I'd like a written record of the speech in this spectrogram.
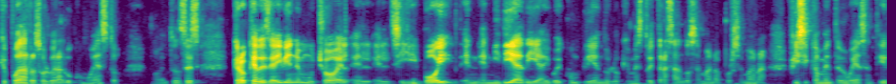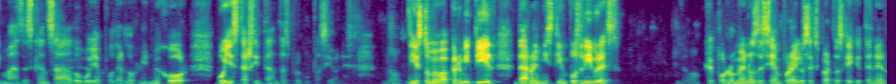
que puedas resolver algo como esto. ¿No? Entonces, creo que desde ahí viene mucho el, el, el si voy en, en, mi día a día y voy cumpliendo lo que me estoy trazando semana por semana, físicamente me voy a sentir más descansado, voy a poder dormir mejor, voy a estar sin tantas preocupaciones. ¿no? Y esto me va a permitir darme mis tiempos libres, ¿no? que por lo menos decían por ahí los expertos que hay que tener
